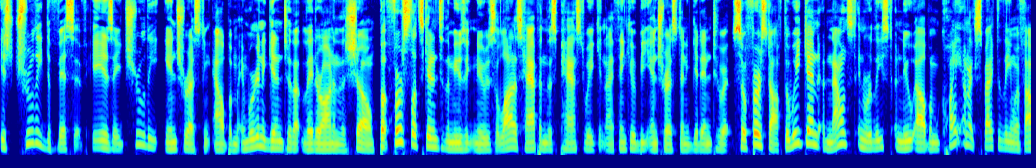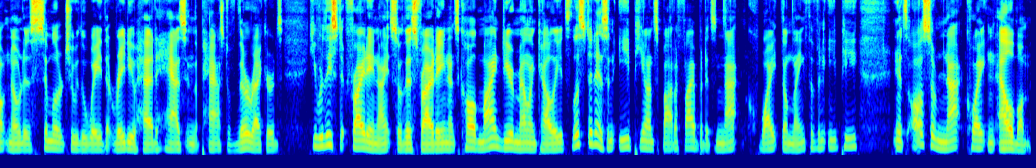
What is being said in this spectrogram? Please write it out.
is truly divisive. It is a truly interesting album, and we're going to get into that later on in the show. But first, let's get into the music news. A lot has happened this past week, and I think it would be interesting to get into it. So, first off, The Weeknd announced and released a new album quite unexpectedly and without notice, similar to the way that Radiohead has in the past with their records. He released it Friday night, so this Friday, and it's called My Dear Melancholy. It's listed as an EP on Spotify, but it's not quite the length of an EP, and it's also not quite an album.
